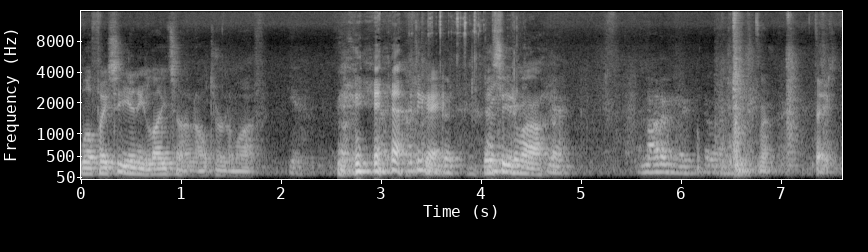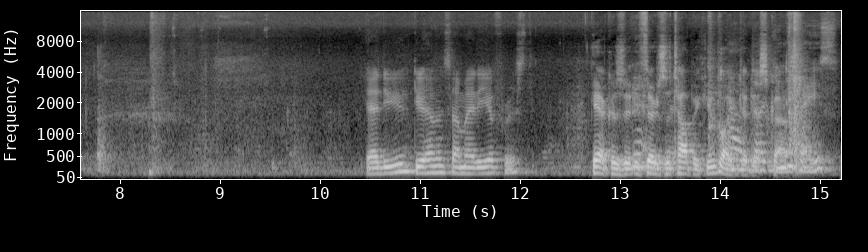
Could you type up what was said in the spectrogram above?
Well, if I see any lights on, I'll turn them off. Yeah. I think Okay. we're good. We'll Thank see you tomorrow. Yeah. Not a minute. No, Thanks. Yeah. Do you do you have some idea first? Yeah, because if there's a topic you'd like Uh, to the discuss. interface,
